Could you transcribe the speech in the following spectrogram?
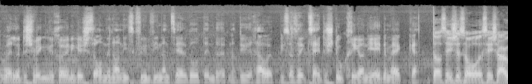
weil er der Schwingerkönig ist, sondern habe ich das Gefühl, finanziell geht dann dort natürlich auch etwas. Also ich sehe das Stück an jedem Ecke. Das ist so. Es ist auch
